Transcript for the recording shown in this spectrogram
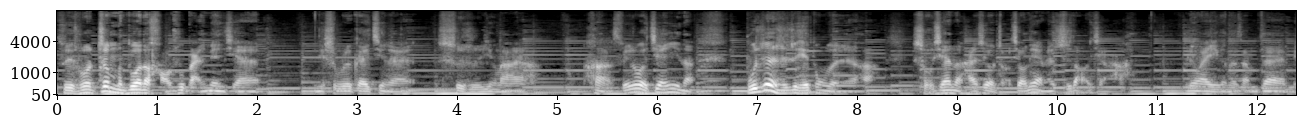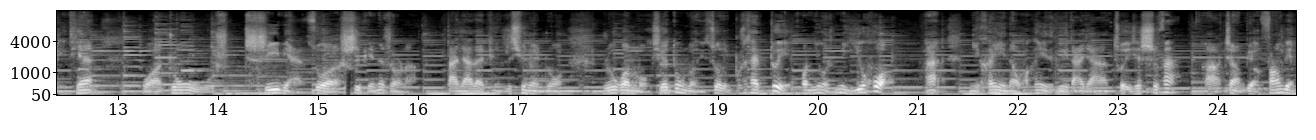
所以说这么多的好处摆在面前，你是不是该进来试试硬拉呀？哈，所以说我建议呢，不认识这些动作的人哈，首先呢还是要找教练来指导一下哈。另外一个呢，咱们在每天我中午十十一点做视频的时候呢，大家在平时训练中，如果某些动作你做的不是太对，或者你有什么疑惑，哎，你可以呢，我可以给大家做一些示范啊，这样比较方便。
